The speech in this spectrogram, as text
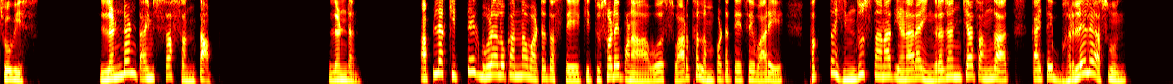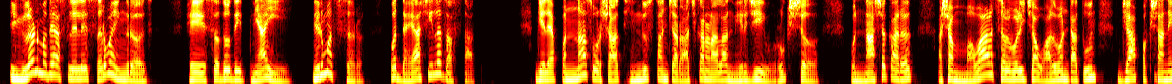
चोवीस. लंडन टाइम्सचा संताप. लंडन. आपल्या कित्येक भोळ्या लोकांना वाटत असते की तुसडेपणा व स्वार्थ लंपटतेचे वारे फक्त हिंदुस्थानात येणाऱ्या इंग्रजांच्याच अंगात काय ते भरलेले असून इंग्लंडमध्ये असलेले सर्व इंग्रज हे सदोदित न्यायी निर्मत्सर व दयाशीलच असतात. गेल्या पन्नास वर्षात हिंदुस्थानच्या राजकारणाला निर्जीव वृक्ष व नाशकारक अशा मवाळ चळवळीच्या वाळवंटातून ज्या पक्षाने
